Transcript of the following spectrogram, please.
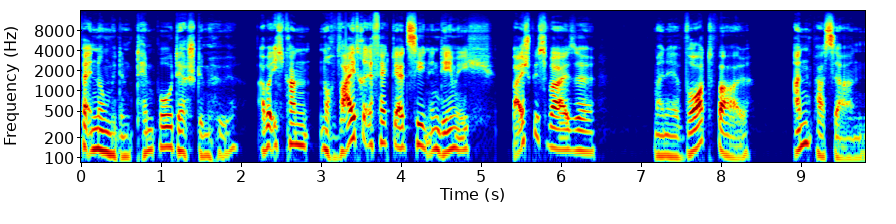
Veränderung mit dem Tempo der Stimmhöhe. Aber ich kann noch weitere Effekte erzielen, indem ich beispielsweise meine Wortwahl anpasse an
